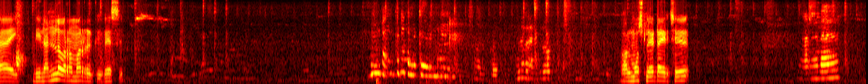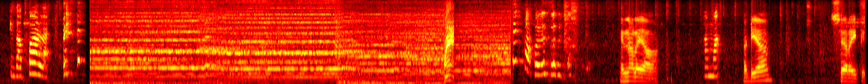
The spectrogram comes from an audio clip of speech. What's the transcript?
ஏய் இது நன்னில் வர்ற மாதிரி இருக்கு ஃபேஸு ஆல்மோஸ்ட் லேட் அதனால எங்க அப்பால என்னாலயா? ஆமா. அப்படியா? சரி ரைட்டு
